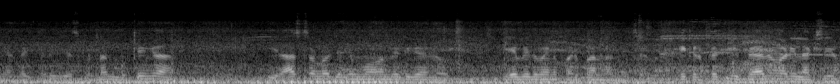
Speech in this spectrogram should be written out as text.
మీ అందరికీ తెలియజేసుకుంటున్నాను. ముఖ్యంగా ఈ రాష్ట్రంలో జగన్మోహన్ రెడ్డి గారు ఏ విధమైన పరిపాలన అందించారు? ఇక్కడ ప్రతి పేదవాడి లక్ష్యం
